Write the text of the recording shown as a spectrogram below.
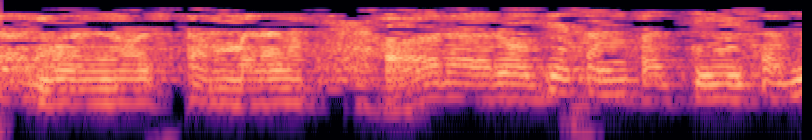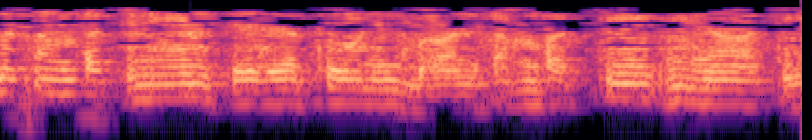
ආයුන්නෝ සම්බලං. ආරෝග්‍ය සම්පත්ති සම්ම සම්පත්ති නියතෝ නිබ්බාන සම්පත්ති ඥාති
